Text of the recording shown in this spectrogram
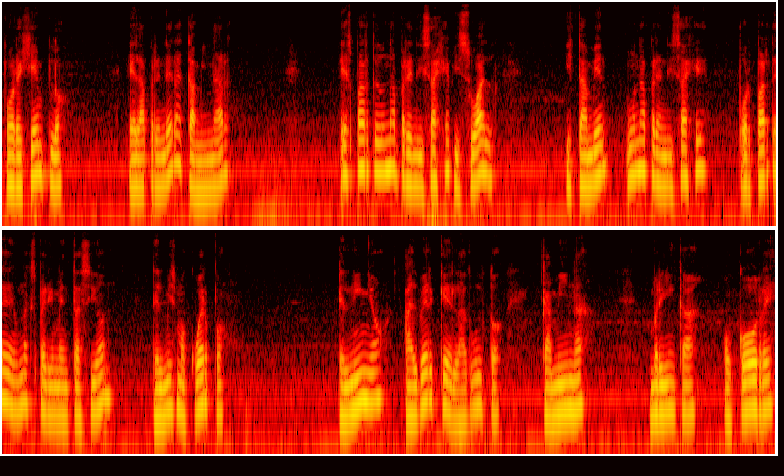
Por ejemplo, el aprender a caminar es parte de un aprendizaje visual y también un aprendizaje por parte de una experimentación del mismo cuerpo. El niño, al ver que el adulto camina, brinca o corre,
